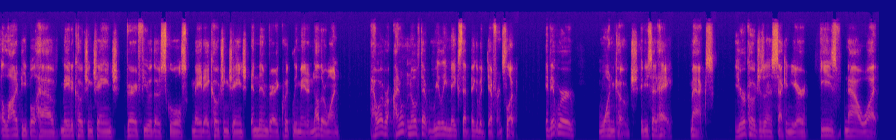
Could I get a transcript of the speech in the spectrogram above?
A lot of people have made a coaching change. Very few of those schools made a coaching change and then very quickly made another one. However, I don't know if that really makes that big of a difference. Look, if it were one coach, if you said, Hey, Max, your coach is in his second year, he's now what?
